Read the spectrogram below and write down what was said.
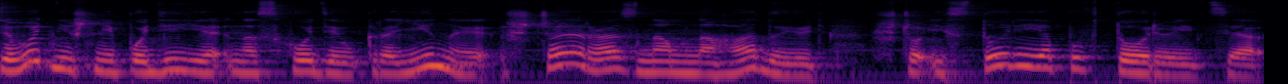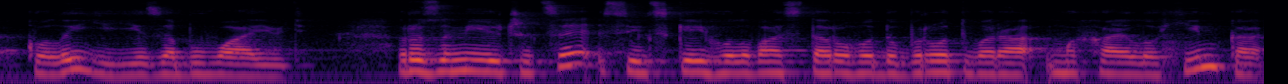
Сьогоднішні події на сході України ще раз нам нагадують, що історія повторюється, коли її забувають. Розуміючи це, сільський голова старого добротвора Михайло Хімка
